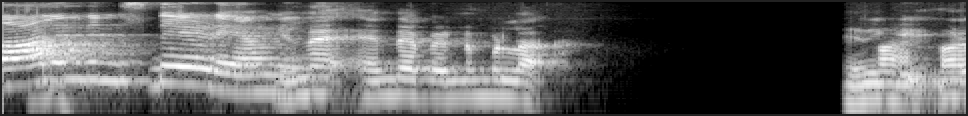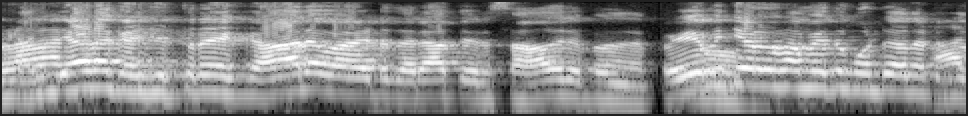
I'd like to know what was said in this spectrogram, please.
വാലന്റൈൻസ് ഡേയുടെ ഇന്ന് എന്റെ പെണ്ണുമ്പിള്ള എനിക്ക്. കല്യാണം കഴിച്ച് ഇത്രയും കാലമായിട്ട് തരാത്ത ഒരു സാധനം ഇപ്പൊ പ്രേമിച്ചിരുന്ന സമയത്തും കൊണ്ടു തന്നിട്ടുണ്ട്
